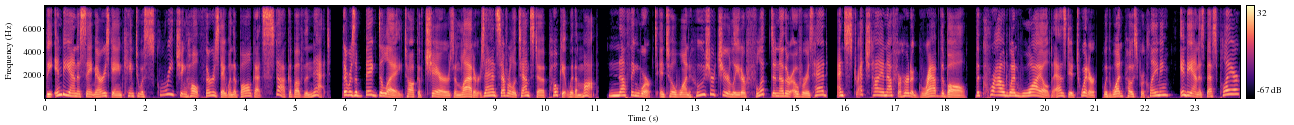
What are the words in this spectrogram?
The Indiana St. Mary's game came to a screeching halt Thursday when the ball got stuck above the net. There was a big delay, talk of chairs and ladders, and several attempts to poke it with a mop. Nothing worked until one Hoosier cheerleader flipped another over his head and stretched high enough for her to grab the ball. The crowd went wild, as did Twitter, with one post proclaiming Indiana's best player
